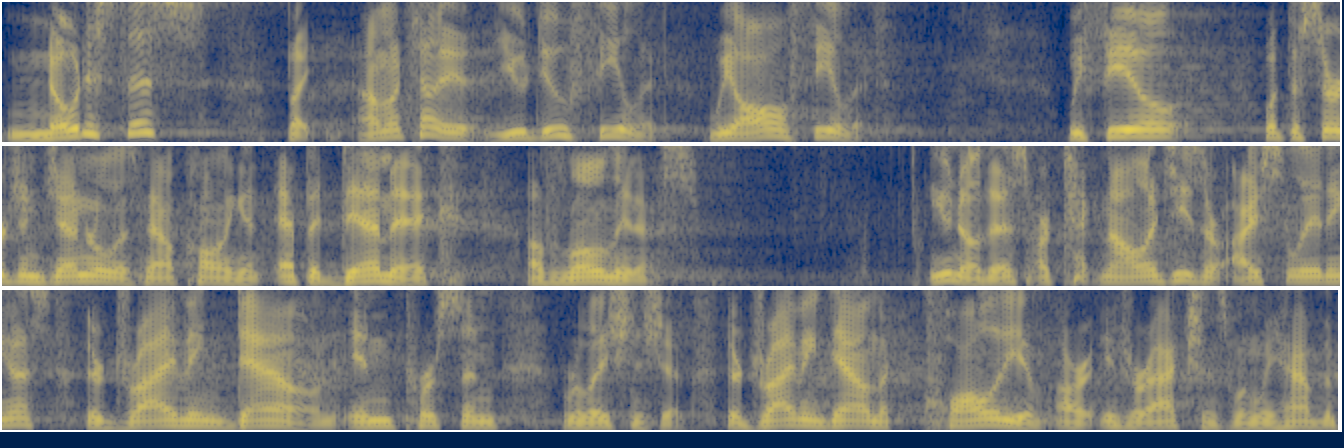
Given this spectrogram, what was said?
notice this, but I'm going to tell you, you do feel it. We all feel it. We feel what the Surgeon General is now calling an epidemic of loneliness. You know this. Our technologies are isolating us. They're driving down in person relationship. They're driving down the quality of our interactions when we have them.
